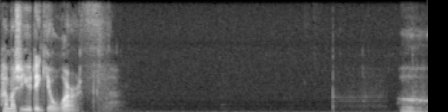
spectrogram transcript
How much do you think you're worth? Ooh.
